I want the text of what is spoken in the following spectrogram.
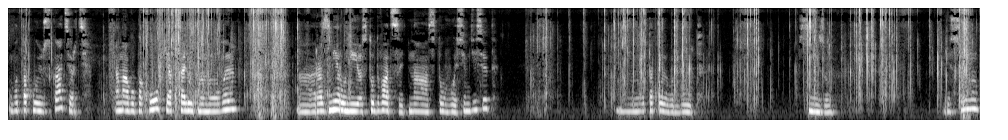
вот такую скатерть. Она в упаковке абсолютно новая. Размер у нее 120 на 180. Вот такой вот будет снизу рисунок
